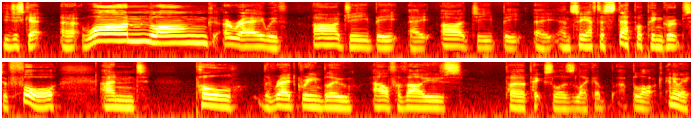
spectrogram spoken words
you just get uh, one long array with RGBA, RGBA. And so you have to step up in groups of four and pull the red, green, blue alpha values per pixel as like a, a block. Anyway,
